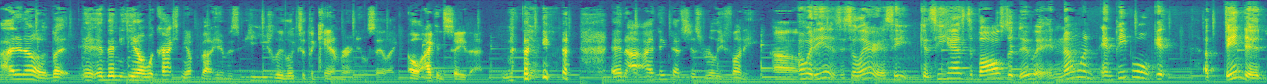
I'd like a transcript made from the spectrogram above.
I don't know, but and then you know what cracks me up about him is he usually looks at the camera and he'll say like, "Oh, I can say that," and I, I think that's just really funny. Um, Oh, it is. It's hilarious. He because he has the balls to do it, and no one and people get offended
